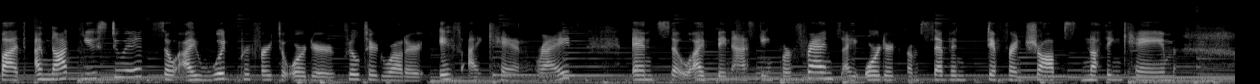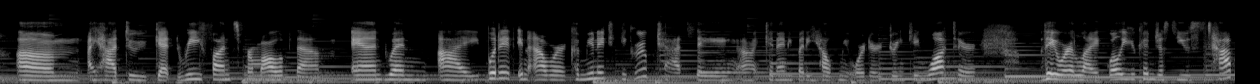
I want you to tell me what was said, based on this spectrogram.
but I'm not used to it. So I would prefer to order filtered water if I can, right? And so I've been asking for friends. I ordered from seven different shops, nothing came. Um, I had to get refunds from all of them. And when I put it in our community group chat saying, uh, Can anybody help me order drinking water? They were like, Well, you can just use tap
